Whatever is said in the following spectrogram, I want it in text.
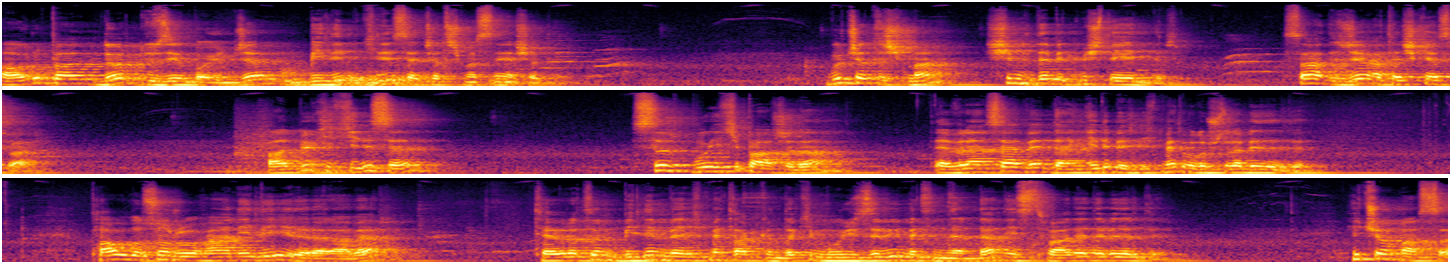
Avrupa 400 yıl boyunca bilim-kilise çatışmasını yaşadı. Bu çatışma şimdi de bitmiş değildir. Sadece ateşkes var. Halbuki kilise sırf bu iki parçadan evrensel ve dengeli bir hikmet oluşturabilirdi. Pavlos'un ruhaniliği ile beraber Tevrat'ın bilim ve hikmet hakkındaki mucizevi metinlerinden istifade edebilirdi. Hiç olmazsa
